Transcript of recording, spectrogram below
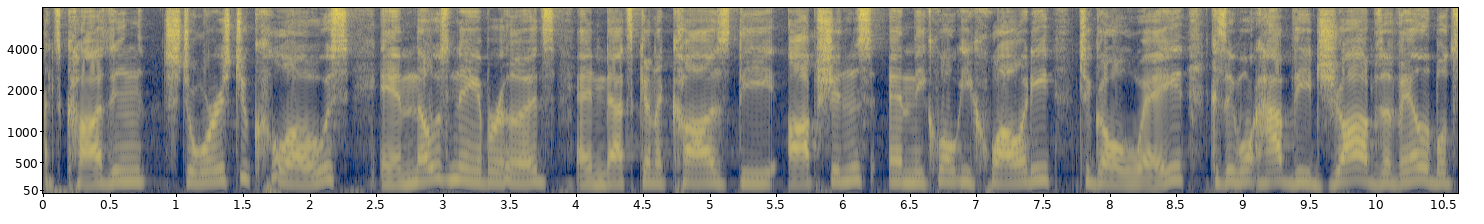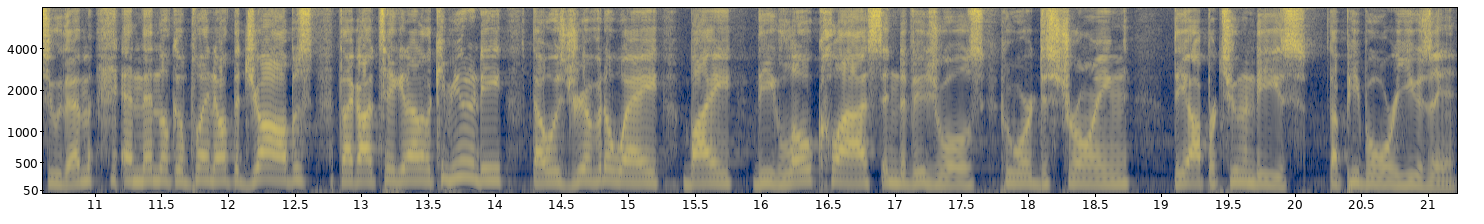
it's causing stores to close in those neighborhoods, and that's going to cause the options and the quote equality to go away because they won't have the jobs available to them, and then they'll complain about the jobs that got taken out of the community that was driven away by the low class individuals who were destroying the opportunities that people were using.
